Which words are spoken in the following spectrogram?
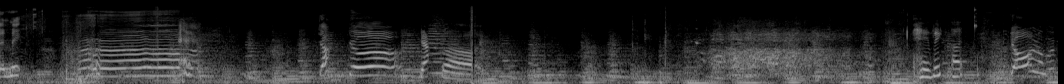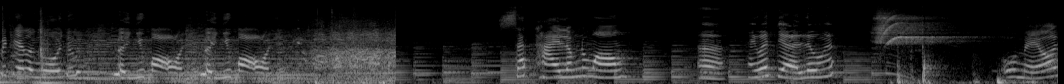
Chắc chưa Chắc rồi Hay biết thôi Chó là phải biết nghe lời người chứ Lì như bò vậy, lì như bò vậy Sách hay lắm đúng không? Ờ, hay quá trời luôn á Ôi mẹ ơi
